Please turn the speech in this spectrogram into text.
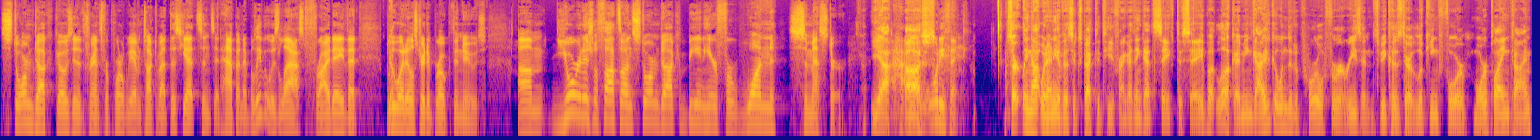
Storm Duck goes into the transfer portal. We haven't talked about this yet since it happened. I believe it was last Friday that Blue White Illustrated broke the news. Um, your initial thoughts on Storm Duck being here for one semester? Yeah. How- Uh, what do you think? Certainly not what any of us expected to, Frank. I think that's safe to say. But look, I mean, guys go into the portal for a reason. It's because they're looking for more playing time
